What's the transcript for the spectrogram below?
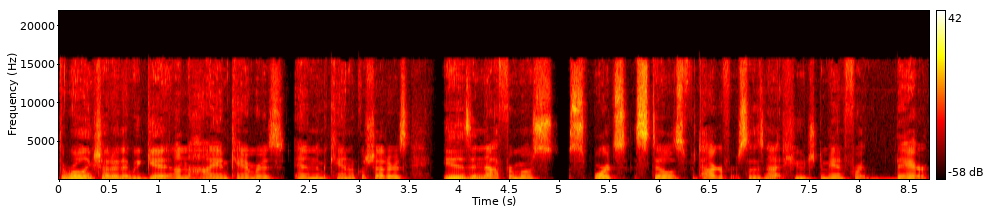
the rolling shutter that we get on the high-end cameras and the mechanical shutters is enough for most sports stills photographers. So there's not huge demand for it there.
